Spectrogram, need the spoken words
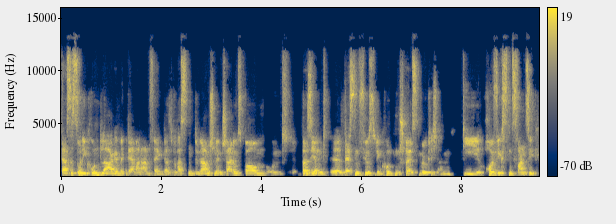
das ist so die Grundlage, mit der man anfängt. Also du hast einen dynamischen Entscheidungsbaum und basierend äh, dessen führst du den Kunden schnellstmöglich an die häufigsten 20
